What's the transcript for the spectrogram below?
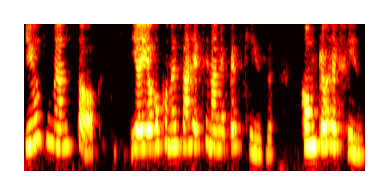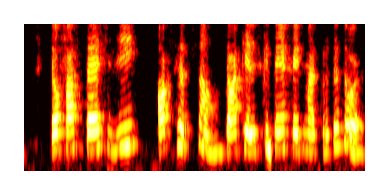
e os menos tóxicos. E aí, eu vou começar a refinar minha pesquisa. Como que eu refino? Eu faço teste de oxirredução. Então, aqueles que têm efeito mais protetor.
